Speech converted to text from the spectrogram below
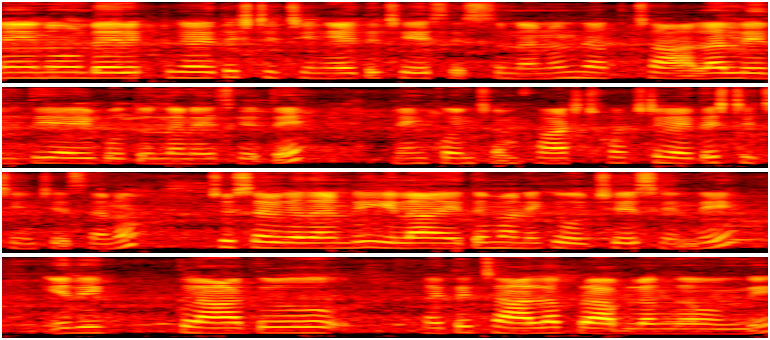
నేను డైరెక్ట్గా అయితే స్టిచ్చింగ్ అయితే చేసేస్తున్నాను. నాకు చాలా లెంతీ అయిపోతుంది అనేసి అయితే నేను కొంచెం ఫాస్ట్ ఫాస్ట్గా అయితే స్టిచ్చింగ్ చేశాను. చూసారు కదండి ఇలా అయితే మనకి వచ్చేసింది. ఇది క్లాత్ అయితే చాలా ప్రాబ్లంగా ఉంది.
